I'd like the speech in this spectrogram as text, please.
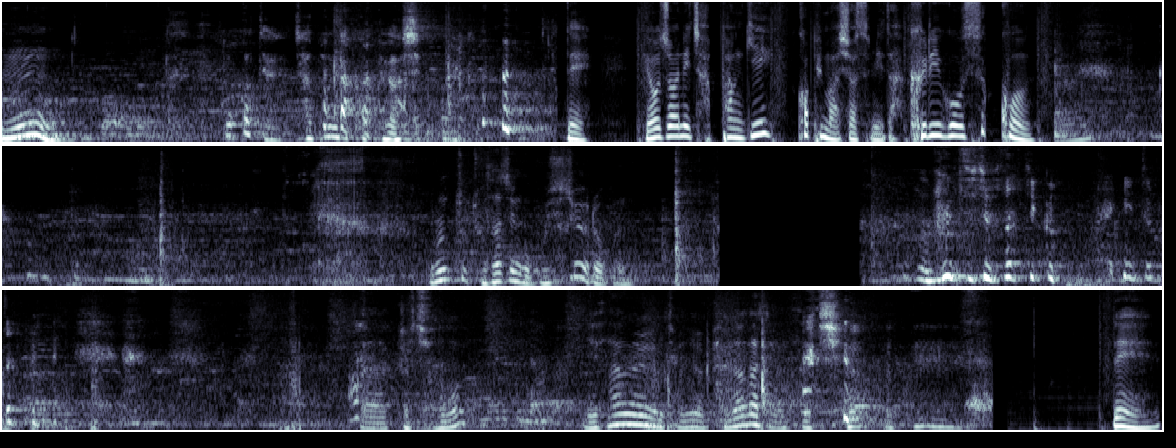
음 똑같아 자판기 커피 맛이. 네, 여전히 자판기 커피 맛이었습니다. 그리고 스콘. 오른쪽 조사진 거 보시죠, 여러분. 오렌지 조사지고 이쪽 잘해. 아, 그렇죠. 예상을 전혀 빗나가지 않았죠. 네,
